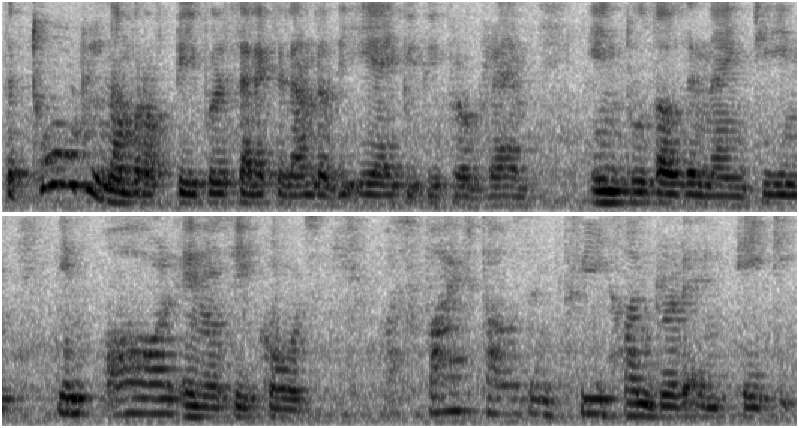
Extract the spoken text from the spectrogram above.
The total number of people selected under the AIPP program in 2019 in all NOC codes was 5,380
